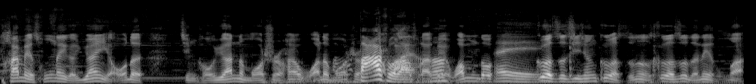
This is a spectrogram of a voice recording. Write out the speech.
还没从那个原有的进口源的模式，还有我的模式拔出来出来，啊对，我们都哎，各自进行各自的各自的那种啊，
